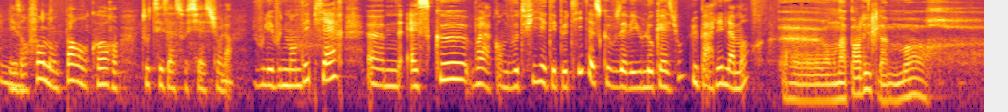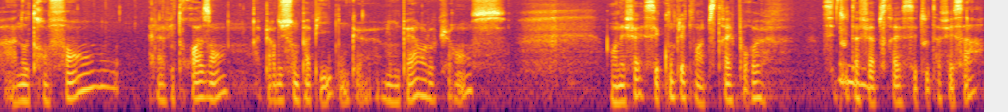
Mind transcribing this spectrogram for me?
Hmm. Les enfants n'ont pas encore toutes ces associations-là. Je voulais vous demander, Pierre, euh, est-ce que, voilà, quand votre fille était petite, est-ce que vous avez eu l'occasion de lui parler de la mort? Euh, On a parlé de la mort à notre enfant. Elle avait trois ans. Elle a perdu son papy, donc euh, mon père en l'occurrence. En effet, c'est complètement abstrait pour eux. C'est tout à mmh. fait abstrait, c'est tout à fait ça.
